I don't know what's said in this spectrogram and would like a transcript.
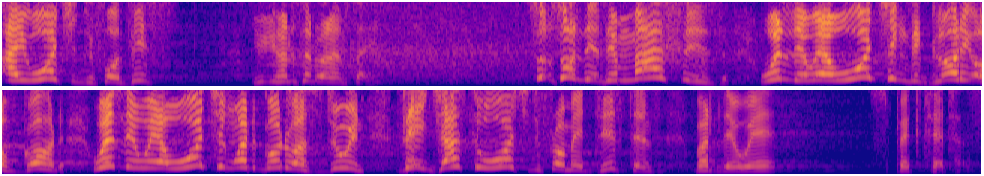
I watched for this. You, you understand what I'm saying? So, so the, the, masses, when they were watching the glory of God, when they were watching what God was doing, they just watched from a distance, but they were spectators.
